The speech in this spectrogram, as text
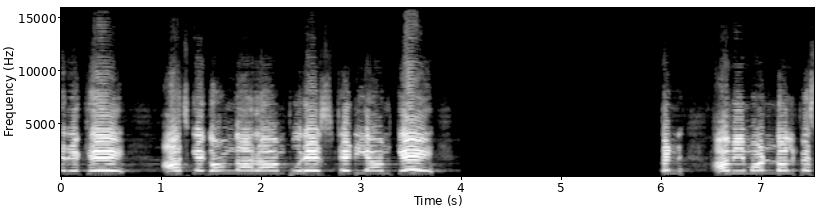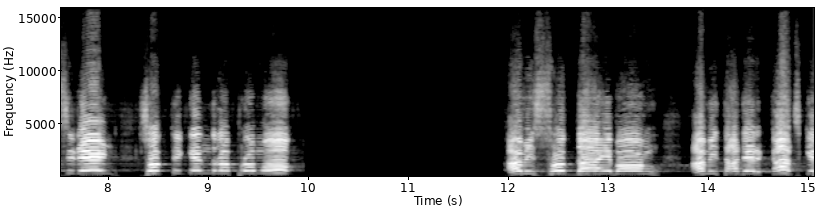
রেখে আজকে গঙ্গারামপুরের স্টেডিয়ামকে আমি মন্ডল প্রেসিডেন্ট, শক্তি কেন্দ্র প্রমুখ আমি শ্রদ্ধা এবং আমি তাদের কাজকে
